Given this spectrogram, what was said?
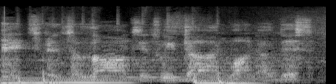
It's been so long since we've done one of this.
